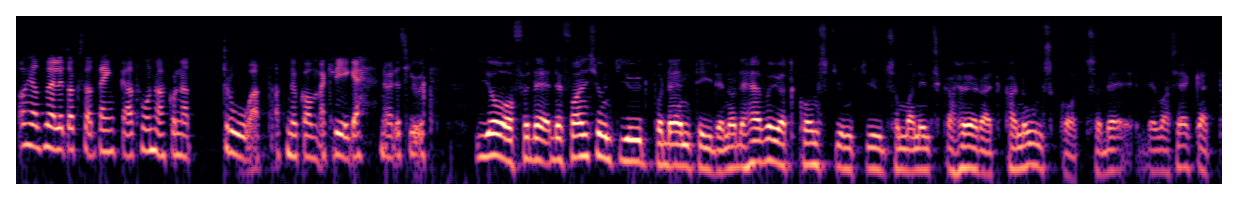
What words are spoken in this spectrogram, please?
Och helt möjligt också att tänka att hon har kunnat tro att, att nu kommer kriget, nu är det slut. Ja, för det, det fanns ju inte ljud på den tiden och det här var ju ett konstgjort ljud som man inte ska höra, ett kanonskott, så det, det var säkert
